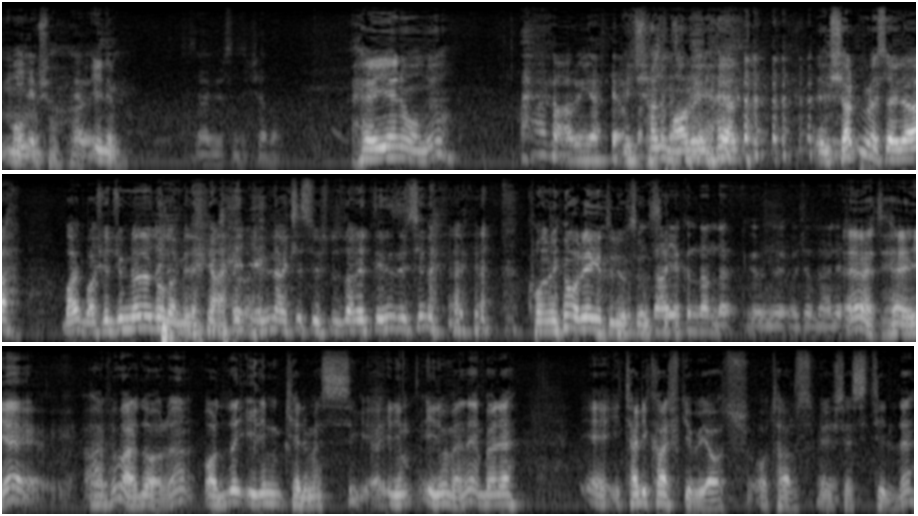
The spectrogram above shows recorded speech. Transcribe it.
İlim, olmuş? Ha, evet. ilim. Sizler bilirsiniz inşallah. H'ye ne oluyor? Harun Yahya. E canım Harun ya. E, şart mı mesela? Ba- Başka cümleler de olabilir yani. İlla ki siz zannettiğiniz için konuyu oraya getiriyorsunuz. Daha yakından da görünüyor hocam daha net. Evet, H'ye harfi var doğru. Orada da ilim kelimesi, ilim ilmi bende böyle e, italik harf gibi ya o tarz bir Evet. işte stilde.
